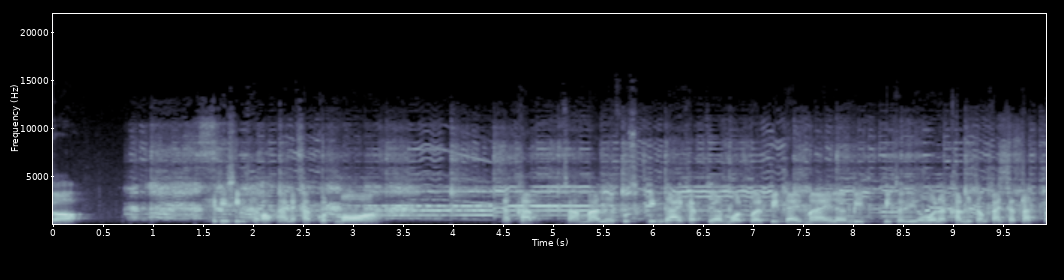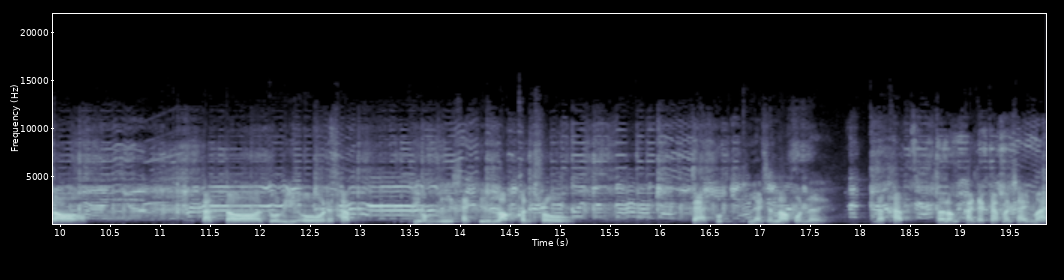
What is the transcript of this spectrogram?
ก็ให้ที่ชิมทางออกให้นะครับ กดมอนะครับ สามารถเลือกฟูลสกรีนได้แคปเจอร์โหมดเปิดปิดได้ไหมแล้วบิดบิดวิดีโอนะครับ หรือต้องการจะตัดต่อ ตัดต่อตัววิดีโอนะครับ ที่ผมเลือกใช้คือล็อกคอนโทรลแต่ปุ๊บทุกอย่างจะล็อกหมดเลยนะครับ ถ้าต้องการจะกลับมาใช้ใหม่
